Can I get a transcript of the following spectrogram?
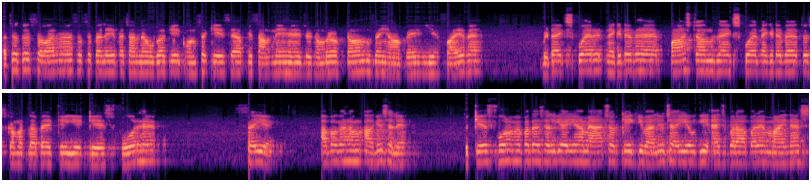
अच्छा तो इस सवाल में सबसे पहले ये पहचानना होगा कि कौन सा केस है आपके सामने है, जो नंबर ऑफ़ टर्म्स है यहाँ पे, ये फाइव है। बेटा एक्स स्क्वायर नेगेटिव है, पाँच टर्म्स हैं एक्स स्क्वायर नेगेटिव है तो इसका मतलब है कि ये केस फोर है। सही है। अब अगर हम आगे चलें तो केस फोर हमें पता चल गया, ये हमें एच और के की वैल्यू चाहिए होगी। एच बराबर है minus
